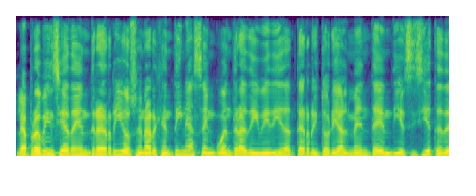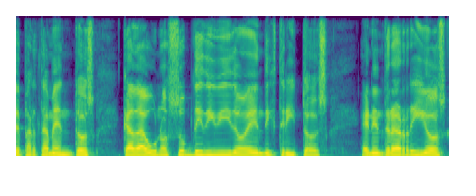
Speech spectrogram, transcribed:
La provincia de Entre Ríos en Argentina se encuentra dividida territorialmente en 17 departamentos, cada uno subdividido en distritos. En Entre Ríos,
